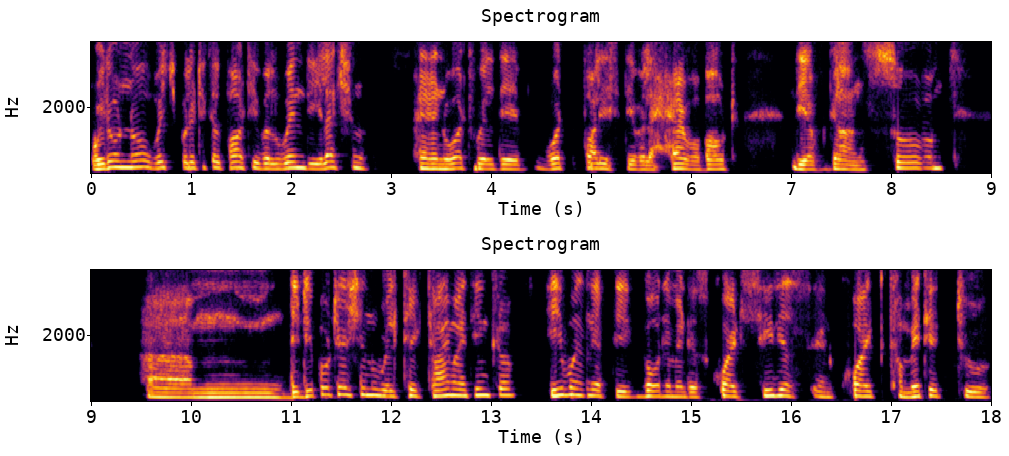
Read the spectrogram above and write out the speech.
we don't know which political party will win the elections and what will they what policy they will have about the Afghans. So um, the deportation will take time. I think, uh, even if the government is quite serious and quite committed to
